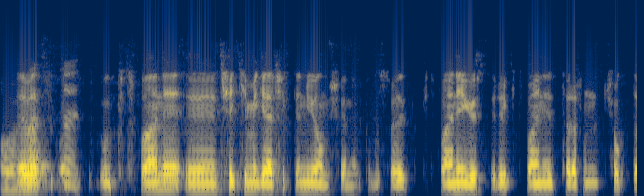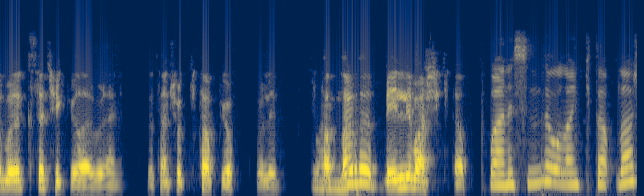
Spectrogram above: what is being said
Orada. Evet, Evet. bu kütüphane e, çekimi gerçekten iyi olmuş yani. Bunu söyledik kütüphaneyi gösteriyor. Kütüphane tarafını çok da böyle kısa çekiyorlar böyle hani. Zaten çok kitap yok. Böyle kitaplar da belli başlı kitap. Kütüphanesinde olan kitaplar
